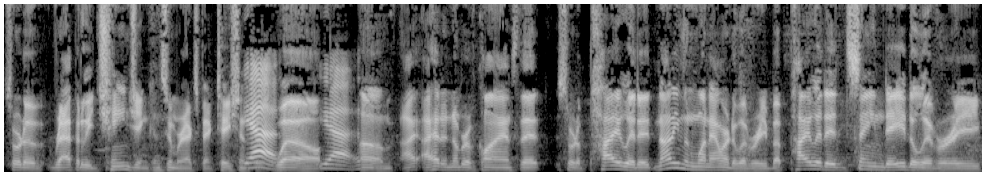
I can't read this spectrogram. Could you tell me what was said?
sort of rapidly changing consumer expectations Yes, as well. yes. Um, I, I had a number of clients that sort of piloted, not even one hour delivery, but piloted same day delivery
